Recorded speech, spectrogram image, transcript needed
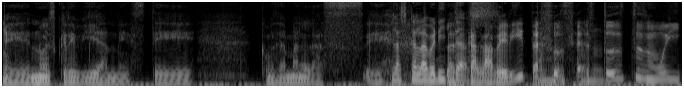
Eh, no escribían este ¿cómo se llaman las eh, las calaveritas las calaveritas uh -huh, o sea uh -huh. esto, esto es muy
